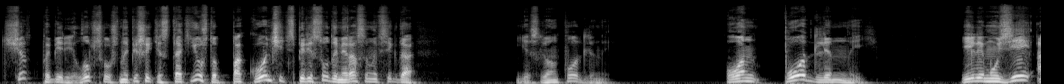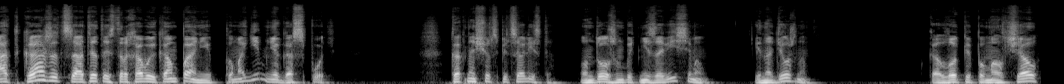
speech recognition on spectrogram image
Черт побери, лучше уж напишите статью, чтобы покончить с пересудами раз и навсегда. Если он подлинный. Он подлинный. Или музей откажется от этой страховой компании. Помоги мне, Господь. Как насчет специалиста? Он должен быть независимым и надежным. Колопи помолчал.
